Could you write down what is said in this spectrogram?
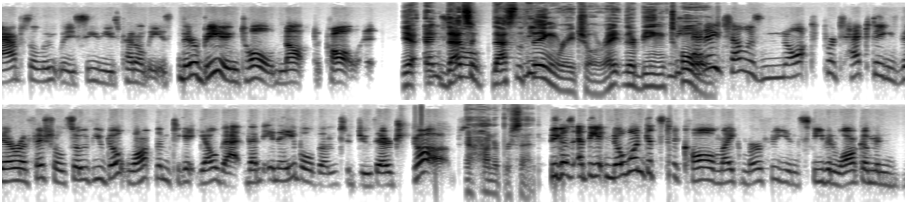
absolutely see these penalties. They're being told not to call it. Yeah, And that's so that's the, the- thing, Rachel. Right? They're being The told. NHL is not protecting their officials. So if you don't want them to get yelled at, then enable them to do their jobs. A hundred percent. because at the no one gets to call Mike Murphy and Stephen Walkom and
